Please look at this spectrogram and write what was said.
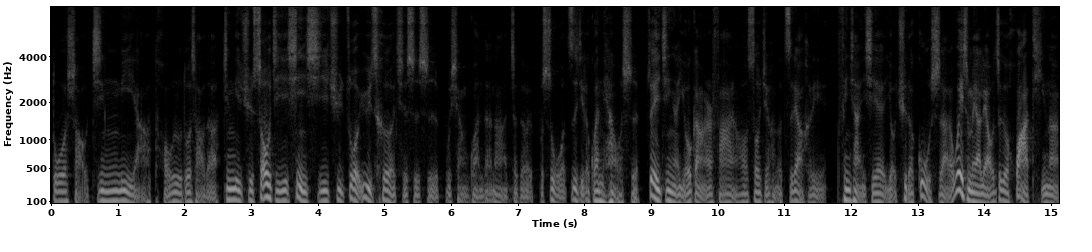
多少精力啊，投入多少的精力去收集信息、去做预测，其实是不相关的。那这个不是我自己的观点，我是最近啊有感而发，然后收集很多资料和你分享一些有趣的故事啊。为什么要聊这个话题呢？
